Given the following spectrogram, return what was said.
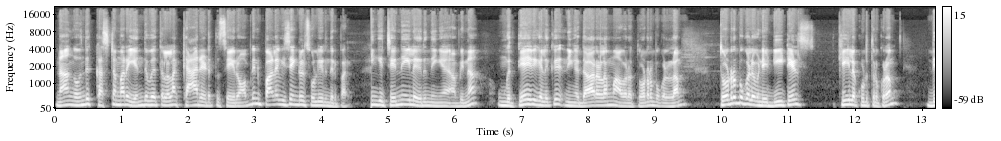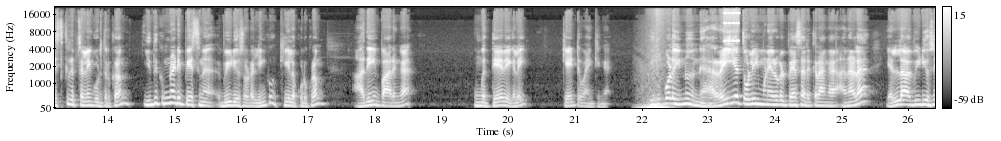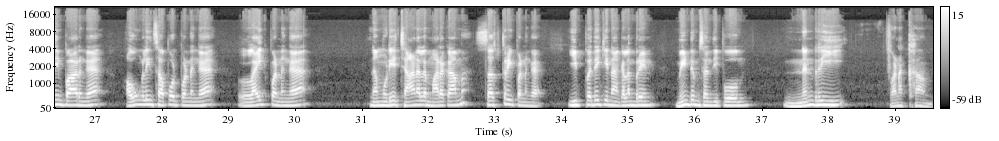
நாங்கள் வந்து கஸ்டமரை எந்த விதத்துலலாம் கேர் எடுத்து செய்கிறோம் அப்படின்னு பல விஷயங்கள் சொல்லியிருந்திருப்பார். நீங்கள் சென்னையில் இருந்தீங்க அப்படின்னா உங்கள் தேவைகளுக்கு நீங்கள் தாராளமாக அவரை தொடர்பு கொள்ளலாம். தொடர்பு கொள்ள வேண்டிய டீட்டெயில்ஸ் கீழே கொடுத்துருக்குறோம். டிஸ்கிரிப்ஷன்லையும் கொடுத்துருக்குறோம். இதுக்கு முன்னாடி பேசின வீடியோஸோட லிங்க்கும் கீழே கொடுக்குறோம். அதையும் பாருங்கள் உங்கள் தேவைகளை கேட்டு வாங்கிக்கோங்க. இது போல் இன்னும் நிறைய தொழில் முனைவர்கள் பேச இருக்கிறாங்க. அதனால் எல்லா வீடியோஸையும் பாருங்கள் அவங்களையும் சப்போர்ட் பண்ணுங்கள் லைக் பண்ணுங்கள் நம்முடைய சேனலை மறக்காமல் சப்ஸ்கிரைப் பண்ணுங்கள் இப்போதைக்கு நான் கிளம்புறேன். மீண்டும் சந்திப்போம். நன்றி. வணக்கம்.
